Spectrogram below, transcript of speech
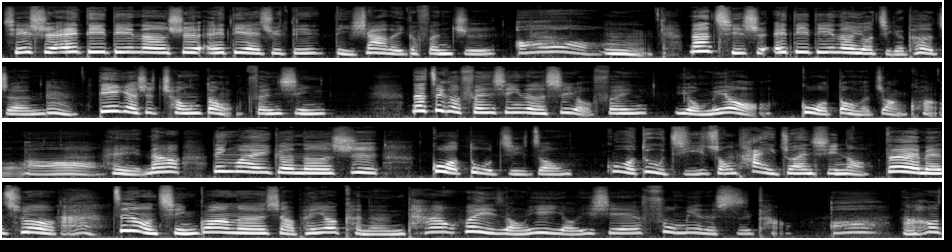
其实 ADD 呢是 ADHD 底下的一个分支哦。嗯，那其实 ADD 呢有几个特征？嗯，第一个是冲动分心，那这个分心呢是有分有没有过动的状况哦。哦，嘿，那另外一个呢是过度集中。过度集中，太专心哦。对，没错啊。这种情况呢，小朋友可能他会容易有一些负面的思考哦，然后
